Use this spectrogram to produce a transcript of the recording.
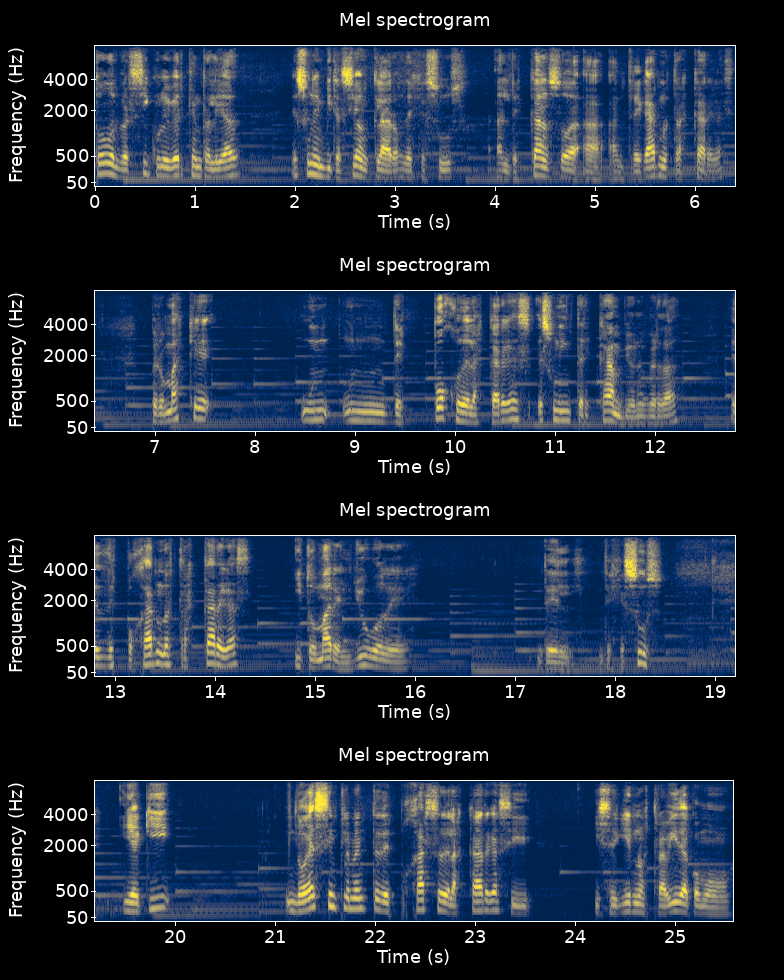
todo el versículo y ver que en realidad es una invitación, claro, de Jesús al descanso, a, a entregar nuestras cargas, pero más que un, un, despojo de las cargas, es un intercambio, ¿no es verdad? Es despojar nuestras cargas y tomar el yugo de, de, Jesús. Y aquí no es simplemente despojarse de las cargas y, y seguir nuestra vida como,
